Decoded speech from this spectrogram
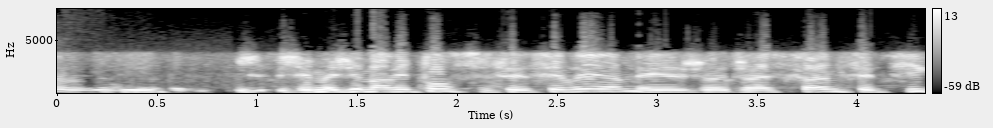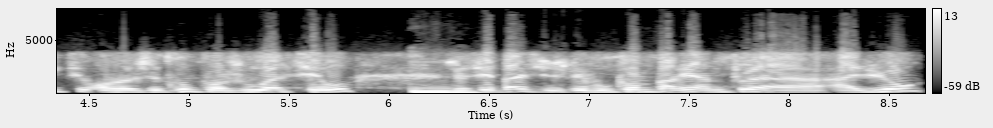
euh, j'ai ma, réponse, c'est vrai, hein, mais je, je reste quand même sceptique. Je trouve qu'on joue assez haut. Hmm. Je sais pas si je vais vous comparer un peu à, à Lyon.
